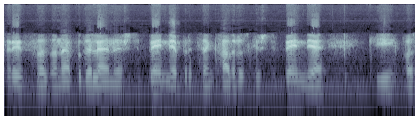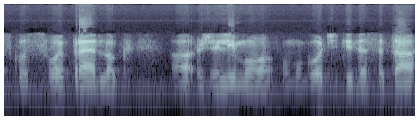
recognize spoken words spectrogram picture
sredstva za nepodeljene štipendije, predvsem kadrovske štipendije, ki jih pa skozi svoj predlog želimo omogočiti, da se ta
